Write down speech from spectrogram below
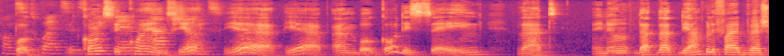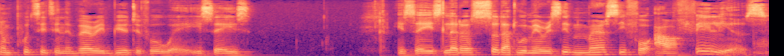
Consequences. within Consequence, yeah, yeah, yeah. And but God is saying that you know that that the amplified version puts it in a very beautiful way. He says. He says, "Let us so that we may receive mercy for our failures."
